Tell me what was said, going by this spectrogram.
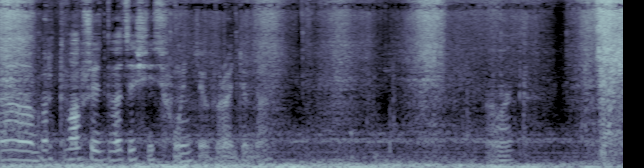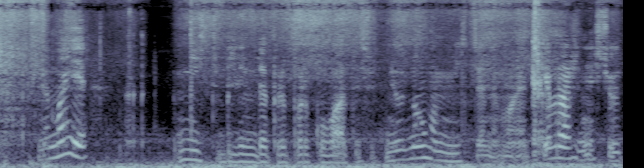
Е, Вартував щось 26 фунтів, вроді би. От. Немає е, місць, блін, де припаркуватись. От ні одного місця немає. Таке враження, що от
